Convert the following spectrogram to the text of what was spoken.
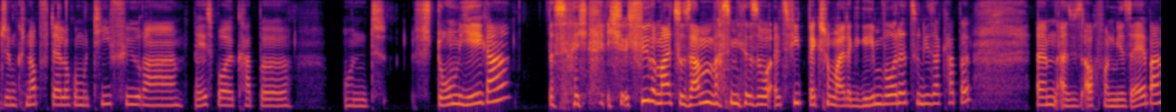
Jim Knopf, der Lokomotivführer, Baseballkappe und Sturmjäger das, ich, ich, ich füge mal zusammen, was mir so als Feedback schon mal gegeben wurde zu dieser Kappe. Ähm, also ist auch von mir selber.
